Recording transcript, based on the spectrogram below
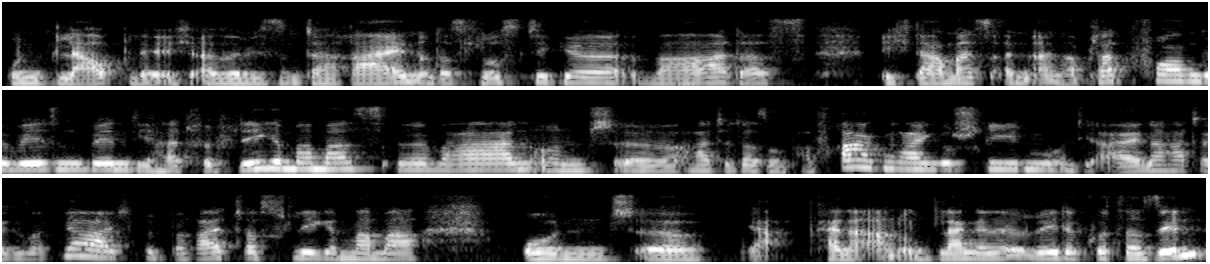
unglaublich. Also wir sind da rein und das Lustige war, dass ich damals an einer Plattform gewesen bin, die halt für Pflegemamas äh, waren und äh, hatte da so ein paar Fragen reingeschrieben und die eine hatte gesagt, ja, ich bin Bereitschaftspflegemama und äh, ja, keine Ahnung, lange Rede, kurzer Sinn.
